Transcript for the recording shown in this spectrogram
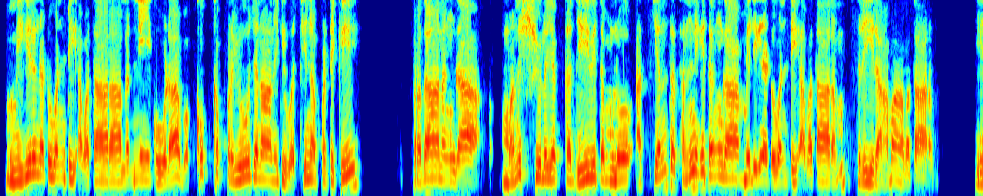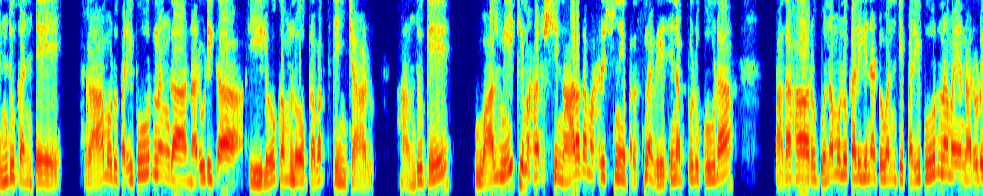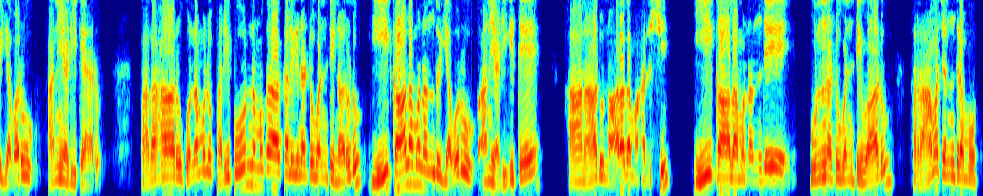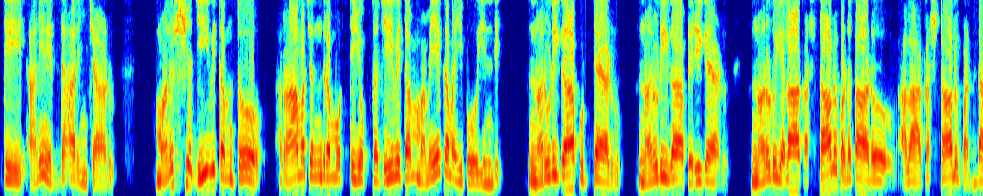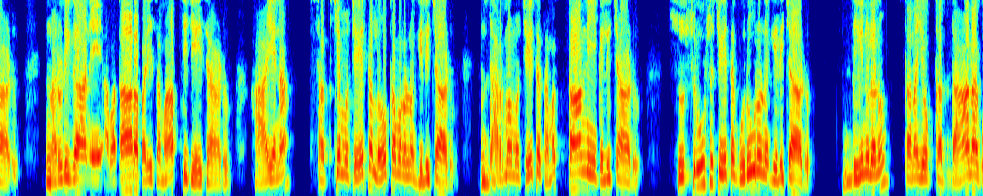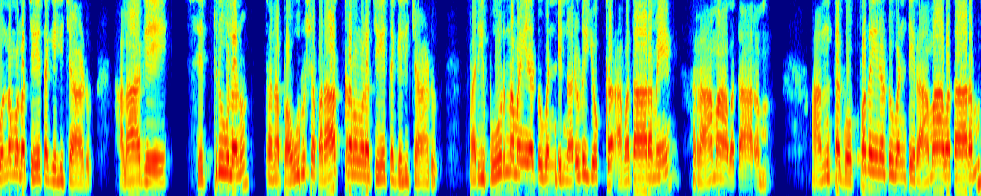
మిగిలినటువంటి అవతారాలన్నీ కూడా ఒక్కొక్క ప్రయోజనానికి వచ్చినప్పటికీ ప్రధానంగా మనుష్యుల యొక్క జీవితంలో అత్యంత సన్నిహితంగా మెలిగినటువంటి అవతారం శ్రీరామ అవతారం ఎందుకంటే రాముడు పరిపూర్ణంగా నరుడిగా ఈ లోకంలో ప్రవర్తించాడు. అందుకే వాల్మీకి మహర్షి నారద మహర్షిని ప్రశ్న వేసినప్పుడు కూడా పదహారు గుణములు కలిగినటువంటి పరిపూర్ణమైన నరుడు ఎవరు అని అడిగారు. పదహారు గుణములు పరిపూర్ణముగా కలిగినటువంటి నరుడు ఈ కాలమునందు ఎవరు అని అడిగితే ఆనాడు నారద మహర్షి ఈ కాలమునందే ఉన్నటువంటి వాడు రామచంద్రమూర్తి అని నిర్ధారించాడు. మనుష్య జీవితంతో రామచంద్రమూర్తి యొక్క జీవితం మమేకమైపోయింది. నరుడిగా పుట్టాడు నరుడిగా పెరిగాడు నరుడు ఎలా కష్టాలు పడతాడో అలా కష్టాలు పడ్డాడు. నరుడిగానే అవతార పరిసమాప్తి చేశాడు. ఆయన సత్యము చేత లోకములను గెలిచాడు ధర్మము చేత సమస్తాన్ని గెలిచాడు శుశ్రూష చేత గురువులను గెలిచాడు దీనులను తన యొక్క దాన గుణముల చేత గెలిచాడు. అలాగే శత్రువులను తన పౌరుష పరాక్రమముల చేత గెలిచాడు. పరిపూర్ణమైనటువంటి నరుడి యొక్క అవతారమే రామావతారం. అంత గొప్పదైనటువంటి రామావతారం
